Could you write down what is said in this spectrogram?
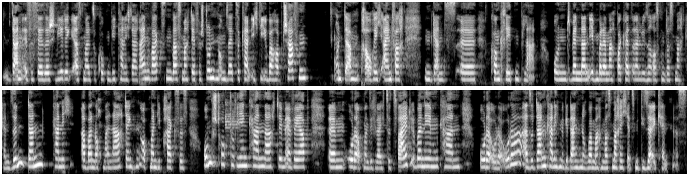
dann ist es sehr, sehr schwierig, erstmal zu gucken, wie kann ich da reinwachsen, was macht der für Stundenumsätze, kann ich die überhaupt schaffen? Und dann brauche ich einfach einen ganz äh, konkreten Plan. Und wenn dann eben bei der Machbarkeitsanalyse rauskommt, das macht keinen Sinn, dann kann ich aber nochmal nachdenken, ob man die Praxis umstrukturieren kann nach dem Erwerb ähm, oder ob man sie vielleicht zu zweit übernehmen kann oder oder oder. Also dann kann ich mir Gedanken darüber machen, was mache ich jetzt mit dieser Erkenntnis.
